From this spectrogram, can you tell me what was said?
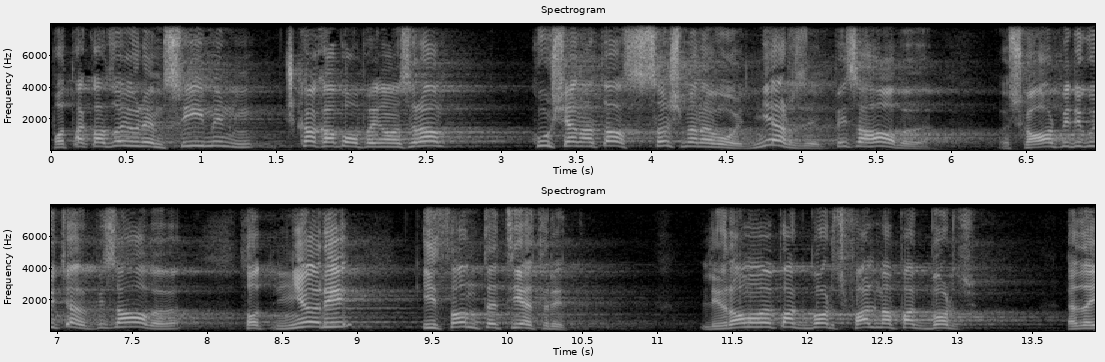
po ta kallzoj unë mësimin, çka ka bërë pejgamberi sallallahu alajhi wasallam, kush janë ata, s'është me nevojë, njerëzit, prej sahabeve. S'ka ardh prej dikujt tjetër, prej sahabeve. Thot njëri i thonte tjetrit, Liroma me pak borxh, falma pak borxh. Edhe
